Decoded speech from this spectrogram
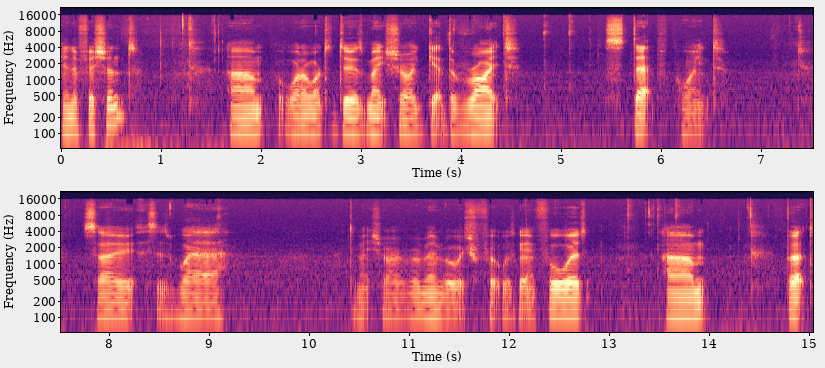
inefficient. Um, but what I want to do is make sure I get the right step point. So this is where to make sure I remember which foot was going forward. Um, but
